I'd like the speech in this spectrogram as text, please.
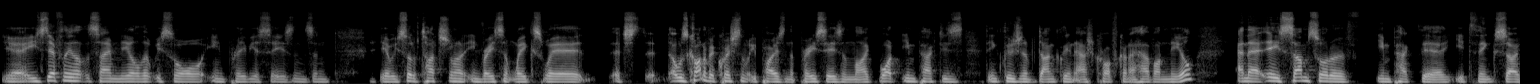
Yeah, he's definitely not the same Neale that we saw in previous seasons, and yeah, we sort of touched on it in recent weeks where it's it was kind of a question that we posed in the preseason, like what impact is the inclusion of Dunkley and Ashcroft going to have on Neale, and there is some sort of impact there, you'd think. So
